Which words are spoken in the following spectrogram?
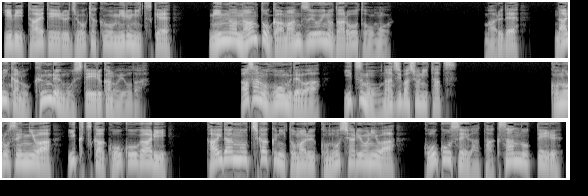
日々耐えている乗客を見るにつけみんななんと我慢強いのだろうと思う。まるで何かの訓練をしているかのようだ。朝のホームではいつも同じ場所に立つ。この路線にはいくつか高校があり階段の近くに止まるこの車両には高校生がたくさん乗っている。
